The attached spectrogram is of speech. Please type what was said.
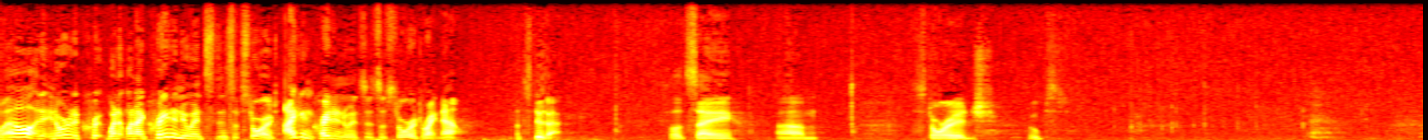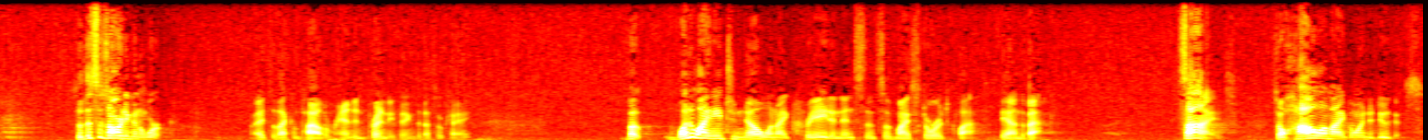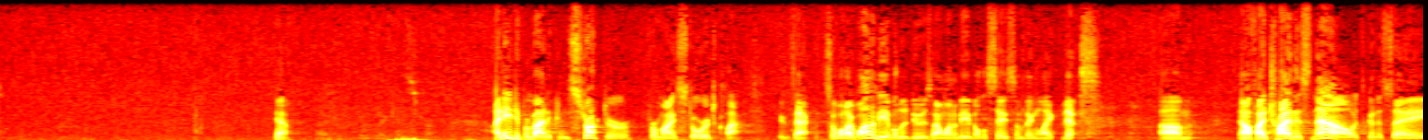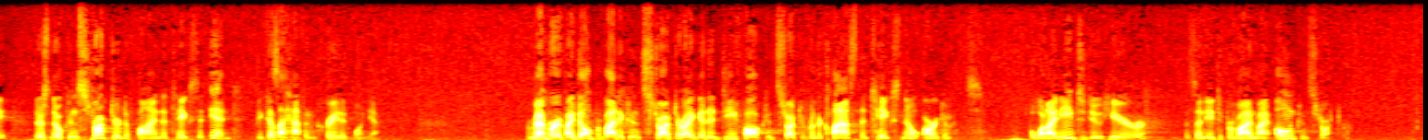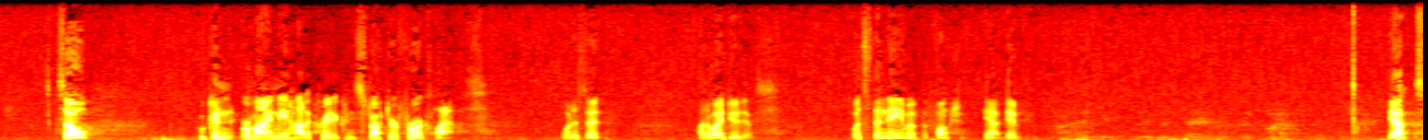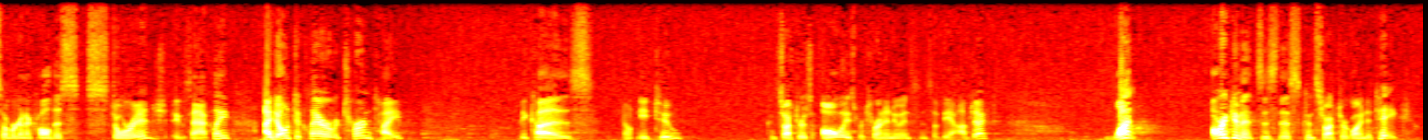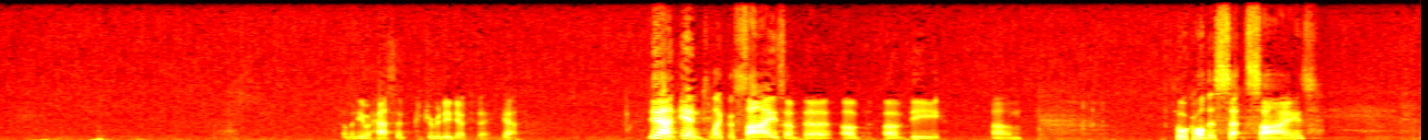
Well, in order to when, when I create a new instance of storage, I can create a new instance of storage right now. Let's do that. So let's say, um, storage, oops, So this is already gonna work, right? So that compiled around, didn't print anything, but that's okay. But what do I need to know when I create an instance of my storage class? Yeah, in the back. Size. So how am I going to do this? Yeah. I need to provide a constructor for my storage class. Exactly. So what I want to be able to do is I want to be able to say something like this. Um, now if I try this now, it's going to say, there's no constructor defined that takes an int, because I haven't created one yet. Remember, if I don't provide a constructor, I get a default constructor for the class that takes no arguments. But what I need to do here is I need to provide my own constructor. So, who can remind me how to create a constructor for a class? What is it? How do I do this? What's the name of the function? Yeah, David. Yep, so we're gonna call this storage, exactly. I don't declare a return type because I don't need to. Constructors always return a new instance of the object. What arguments is this constructor going to take? Somebody who hasn't contributed yet today, yeah. Yeah, an int, like the size of the, of, of the, um, so we'll call this set size.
